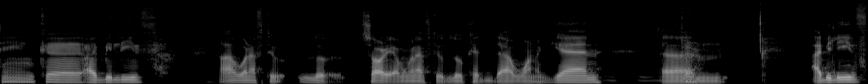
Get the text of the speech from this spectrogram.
think uh, i believe i'm gonna have to look sorry i'm gonna have to look at that one again um, I believe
